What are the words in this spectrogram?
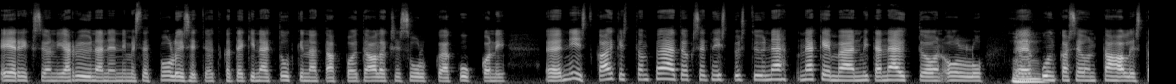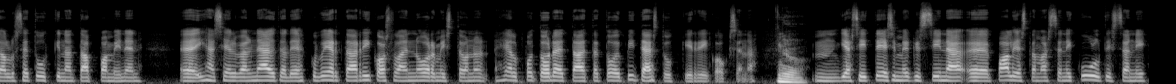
Eriksson ja Ryynänen nimiset poliisit, jotka teki näitä tutkinnantappoita, Aleksi Sulkko ja Kukko, niin Niistä kaikista on päätökset, niistä pystyy nä- näkemään, mitä näyttö on ollut, mm-hmm. kuinka se on tahallista ollut se tutkinnan tappaminen ihan selvällä näytöllä. Ja kun vertaa rikoslain normistoon, on helppo todeta, että toi pitäisi tutkia rikoksena. Joo. Mm, ja sitten esimerkiksi siinä paljastamassani kultissa, niin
